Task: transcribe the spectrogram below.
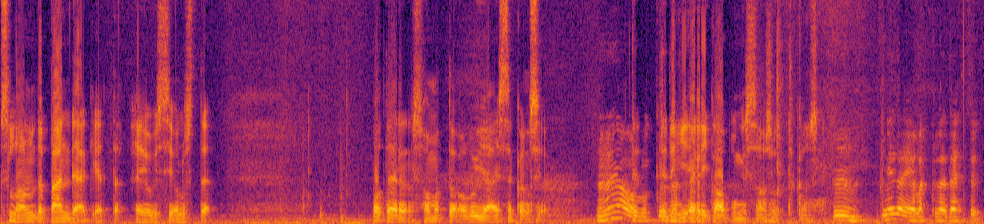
sulla on noita bändejäkin, että ei ole vissiin ollut sitten Potterers-hommat on ollut jäissä kanssa. No ne on ollut kyllä. Tietenkin eri kaupungissa asutte kanssa. Mm, niitä ei ole kyllä tehty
